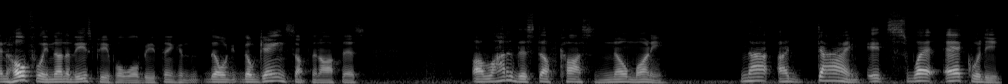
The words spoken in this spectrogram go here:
and hopefully none of these people will be thinking they'll they'll gain something off this. A lot of this stuff costs no money, not a dime. It's sweat equity.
